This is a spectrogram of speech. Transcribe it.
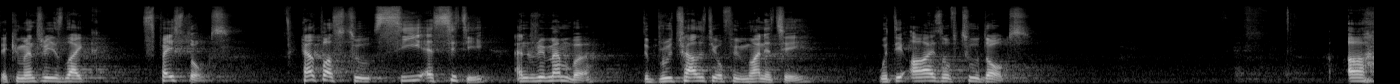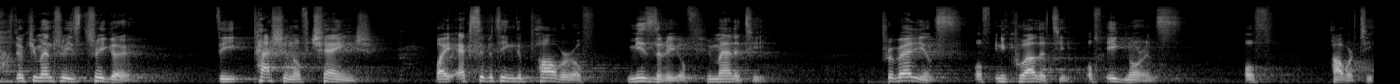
Documentaries like Space Dogs help us to see a city and remember the brutality of humanity with the eyes of two dogs. Uh, documentaries trigger the passion of change by exhibiting the power of misery of humanity, prevalence of inequality, of ignorance, of poverty.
